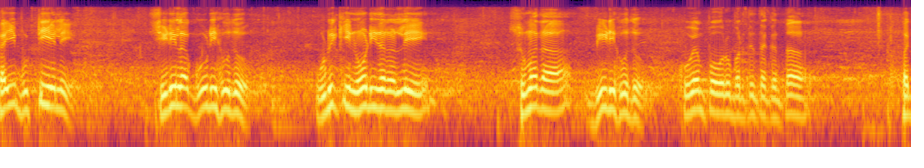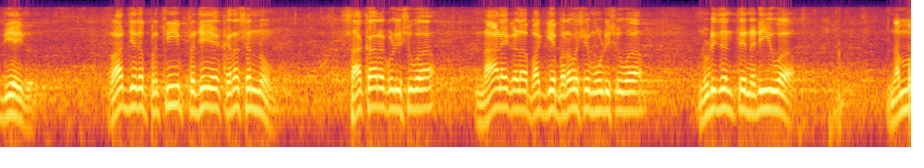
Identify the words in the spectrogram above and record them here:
ಕೈ ಬುಟ್ಟಿಯಲ್ಲಿ ಸಿಡಿಲ ಗೂಡಿಹುದು ಹುಡುಕಿ ನೋಡಿದರಲ್ಲಿ ಸುಮದ ಬೀಡಿಹುದು ಕುವೆಂಪು ಅವರು ಬರ್ತಿರ್ತಕ್ಕಂಥ ಪದ್ಯ ಇದು. ರಾಜ್ಯದ ಪ್ರತಿ ಪ್ರಜೆಯ ಕನಸನ್ನು ಸಾಕಾರಗೊಳಿಸುವ, ನಾಳೆಗಳ ಬಗ್ಗೆ ಭರವಸೆ ಮೂಡಿಸುವ, ನುಡಿದಂತೆ ನಡೆಯುವ ನಮ್ಮ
